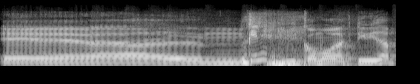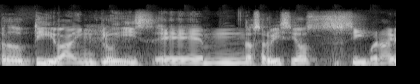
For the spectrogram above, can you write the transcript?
Eh, ¿Qué le- si como actividad productiva incluís eh, los servicios, sí, bueno, ahí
